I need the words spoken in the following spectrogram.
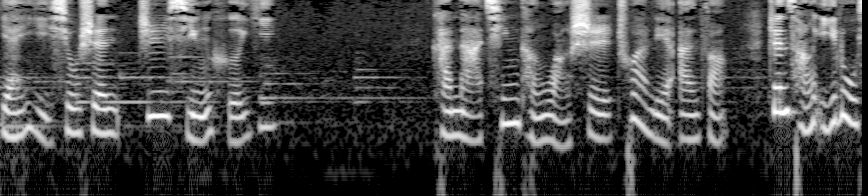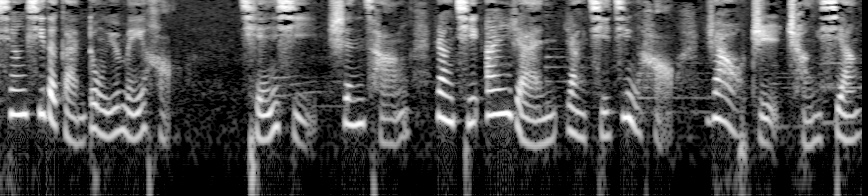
言以修身，知行合一。看那青藤往事串联安放，珍藏一路相惜的感动与美好，浅喜深藏，让其安然，让其静好，绕指成香。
